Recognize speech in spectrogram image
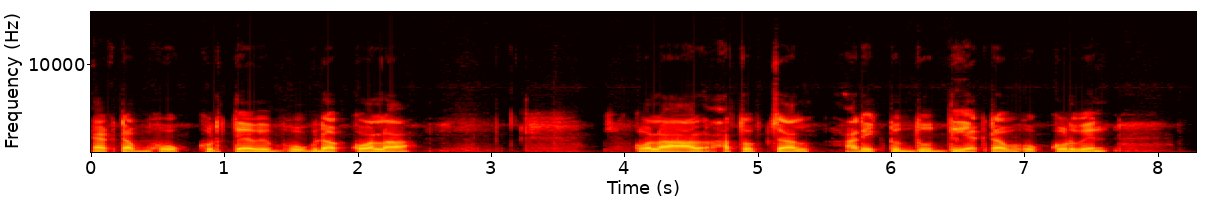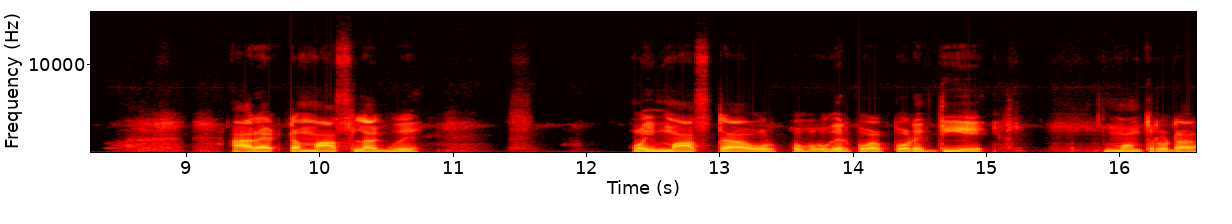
একটা ভোগ করতে হবে, ভোগটা কলা। কলা, আতপ চাল আর একটু দুধ দিয়ে একটা ভোগ করবেন। আর একটা মাছ লাগবে। ওই মাছটা ওর ভোগের পর, পরে দিয়ে মন্ত্রটা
